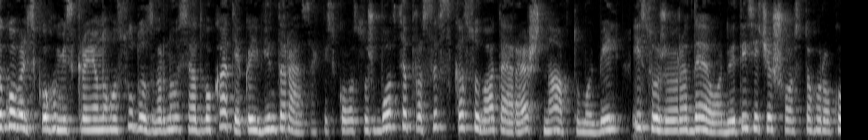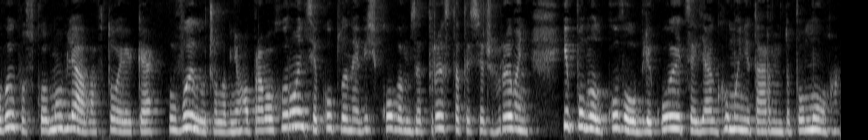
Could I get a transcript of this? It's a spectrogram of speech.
До Ковальського міськрайонного суду звернувся адвокат, який в інтересах військовослужбовця просив скасувати арешт на автомобіль Ісужу Радео 2006 року випуску. Мовляв, авто, яке вилучили в нього правоохоронці, куплене військовим за 300 тисяч гривень і помилково облікується як гуманітарна допомога.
